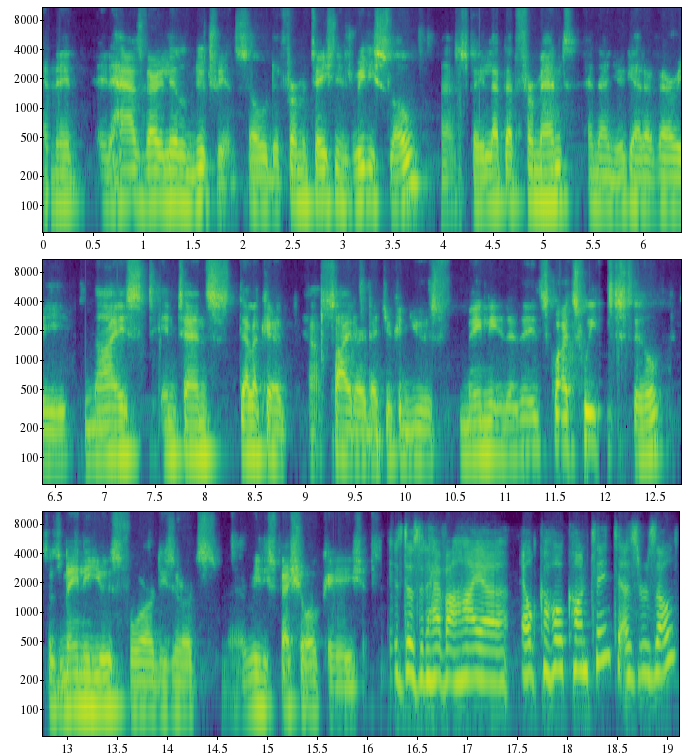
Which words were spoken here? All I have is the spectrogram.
and it, it has very little nutrients. So the fermentation is really slow. Uh, so you let that ferment, and then you get a very nice, intense, delicate uh, cider that you can use mainly. It's quite sweet still, so it's mainly used for desserts, uh, really special occasions. Does it have a higher alcohol content as a result?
